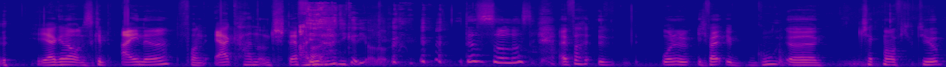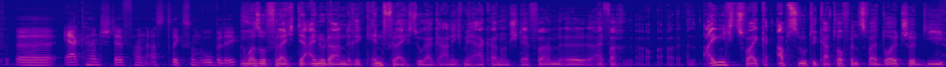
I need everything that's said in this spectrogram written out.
ja, genau, und es gibt eine von Erkan und Stefan. Ah ja, die kenne ich auch noch. das ist so lustig. Einfach, äh, ohne, ich weiß, gut, äh, checkt mal auf YouTube äh, Erkan, Stefan, Asterix und Obelix. Nur mal so, vielleicht der ein oder andere kennt vielleicht sogar gar nicht mehr Erkan und Stefan. Äh, einfach äh, eigentlich zwei absolute Kartoffeln, zwei Deutsche, die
